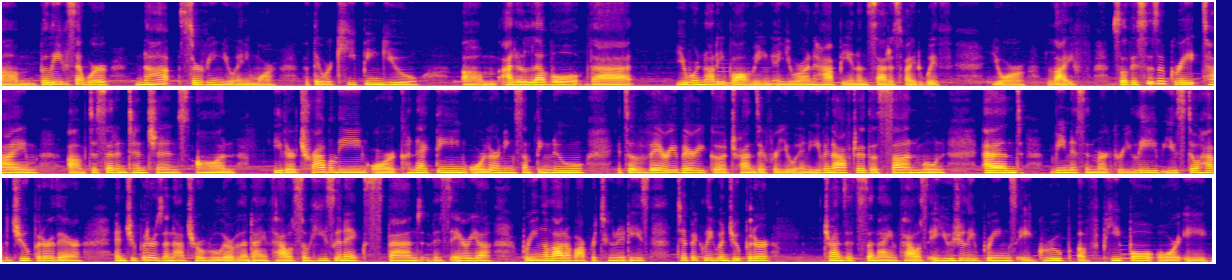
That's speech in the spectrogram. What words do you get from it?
um, beliefs that were not serving you anymore, that they were keeping you um, at a level that you were not evolving and you were unhappy and unsatisfied with your life. So, this is a great time um, to set intentions on either traveling or connecting or learning something new. It's a very, very good transit for you. And even after the sun, moon, and Venus and Mercury leave, you still have Jupiter there. And Jupiter is the natural ruler of the ninth house. So he's going to expand this area, bring a lot of opportunities. Typically, when Jupiter transits the ninth house, it usually brings a group of people or a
